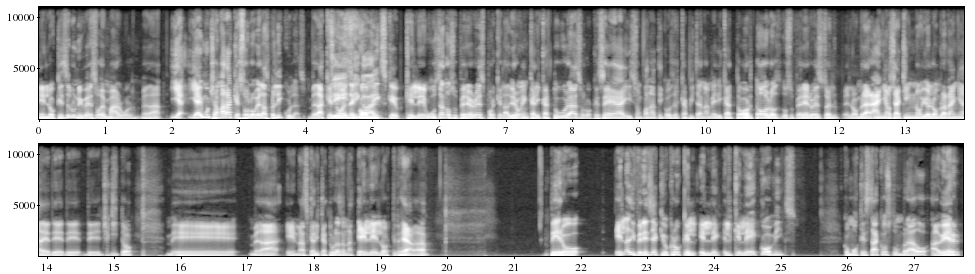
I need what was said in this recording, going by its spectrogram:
En lo que es el universo de Marvel, ¿verdad? Y, y hay mucha mara que solo ve las películas, ¿verdad? Que Sí, no es de sí, cómics, que, que le gustan los superhéroes porque la vieron en caricaturas o lo que sea y son fanáticos del Capitán América, Thor, todos los, los superhéroes, el, el hombre araña, o sea, ¿quién no vio el hombre araña de, de, de- de chiquito? Eh, me da en las caricaturas, en la tele, lo que sea, ¿verdad? Pero es la diferencia que yo creo que el, el- el que lee cómics, como que está acostumbrado a ver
